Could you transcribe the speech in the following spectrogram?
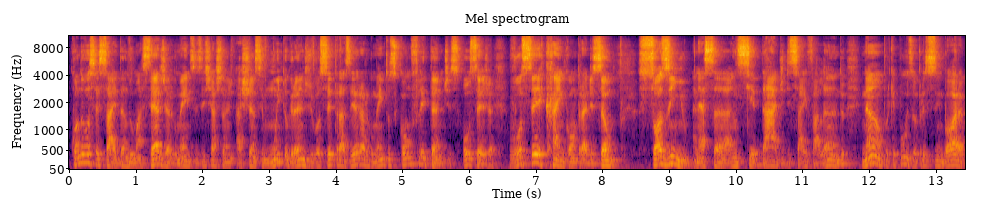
quando você sai dando uma série de argumentos, existe a chance, a chance muito grande de você trazer argumentos conflitantes. Ou seja, você cai em contradição sozinho nessa ansiedade de sair falando, não, porque putz, eu preciso ir embora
